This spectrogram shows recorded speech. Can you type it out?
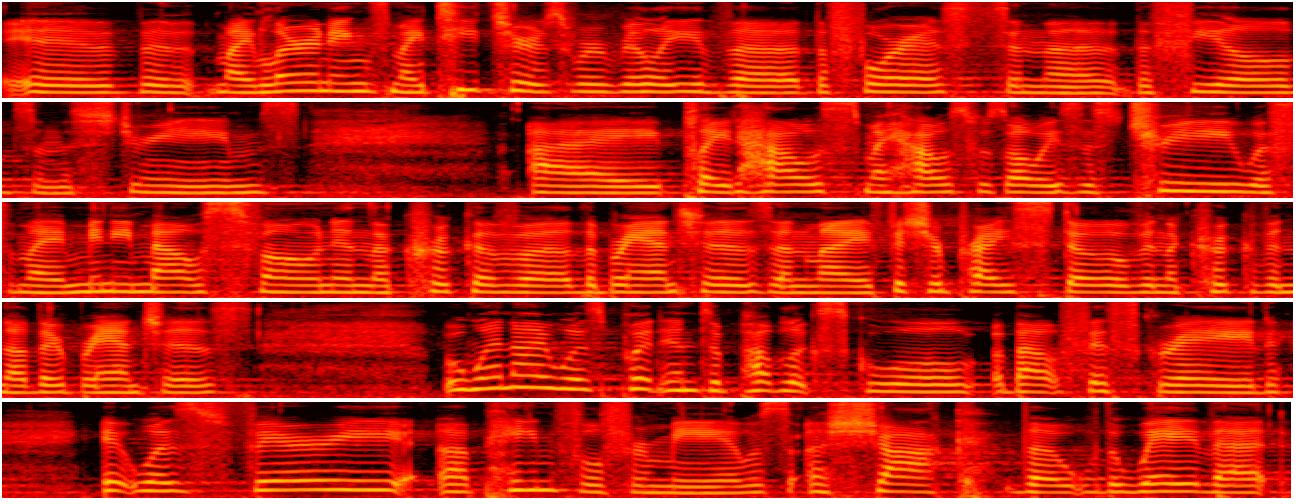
the, my learnings, my teachers were really the, the forests and the, the fields and the streams. I played house. My house was always this tree with my Minnie Mouse phone in the crook of uh, the branches and my Fisher Price stove in the crook of another branches. But when I was put into public school about fifth grade, it was very uh, painful for me. It was a shock, the, the way that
